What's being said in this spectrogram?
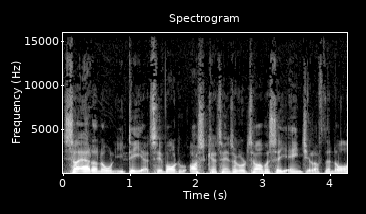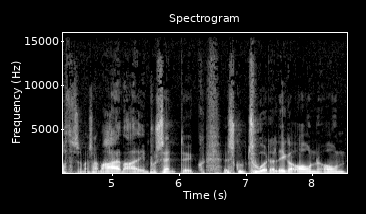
så er der nogle idéer til, hvor du også kan tage ind. Så kan du tage op og se Angel of the North, som er så en meget, meget imposant øh, skulptur, der ligger oven, oven,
